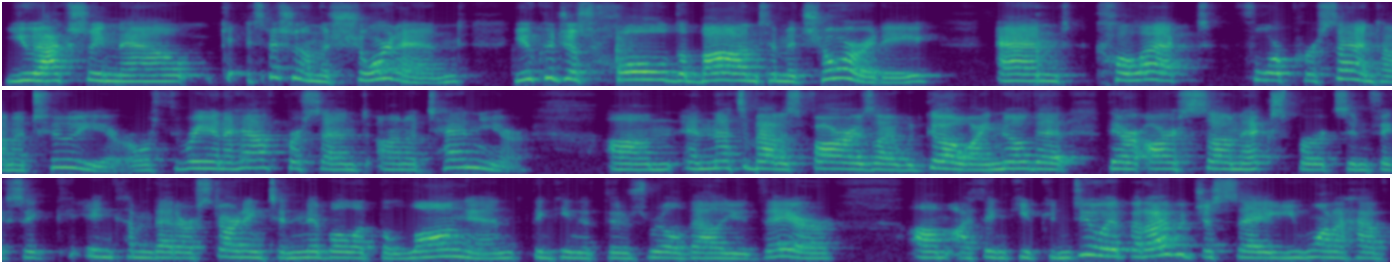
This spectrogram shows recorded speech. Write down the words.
you actually now, especially on the short end, you could just hold the bond to maturity and collect 4% on a two year or 3.5% on a 10 year. Um, and that's about as far as I would go. I know that there are some experts in fixed income that are starting to nibble at the long end, thinking that there's real value there um, I think you can do it. But I would just say you want to have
